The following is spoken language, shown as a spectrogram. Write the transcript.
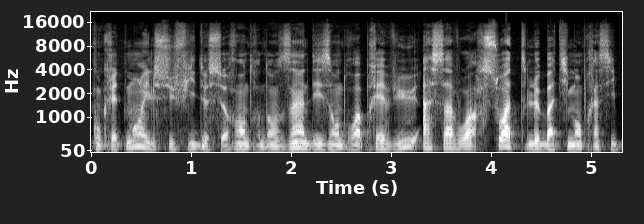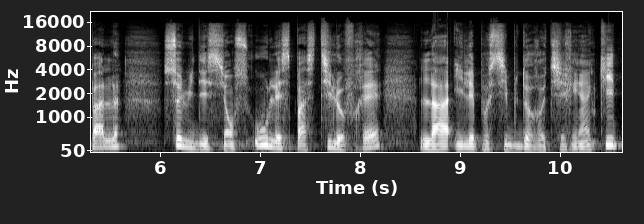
Concrètement, il suffit de se rendre dans un des endroits prévus, à savoir soit le bâtiment principal, celui des sciences ou l'espace frais. Là, il est possible de retirer un kit.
